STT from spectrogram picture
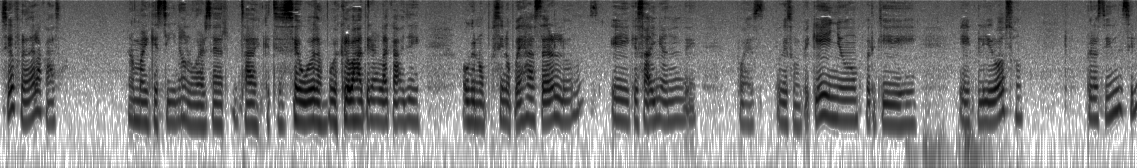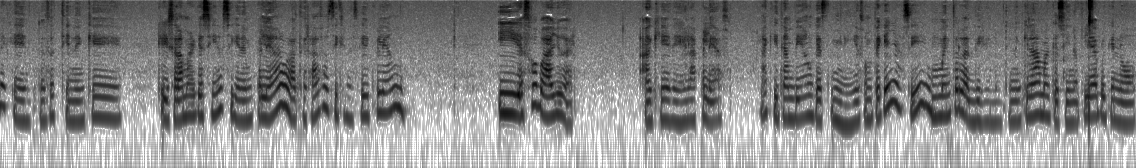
sí, afuera de la casa, una marquesina, un lugar, sabes, que estés seguro, tampoco es que lo vas a tirar a la calle o que no, si no puedes hacerlo, eh, que salgan de, pues, porque son pequeños, porque es peligroso. Pero sin decirles que entonces tienen que, que irse a la marquesina si quieren pelear o a la terraza si quieren seguir peleando. Y eso va a ayudar a que dejen las peleas. Aquí también, aunque mis niñas son pequeñas, sí, en un momento las dije, no tienen que ir a la marquesina a pelear porque no,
